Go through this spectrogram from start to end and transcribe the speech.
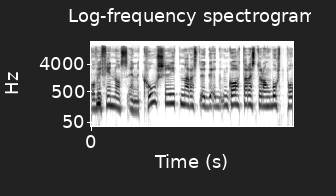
Og vi finner oss en koselig liten gaterestaurant bort på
